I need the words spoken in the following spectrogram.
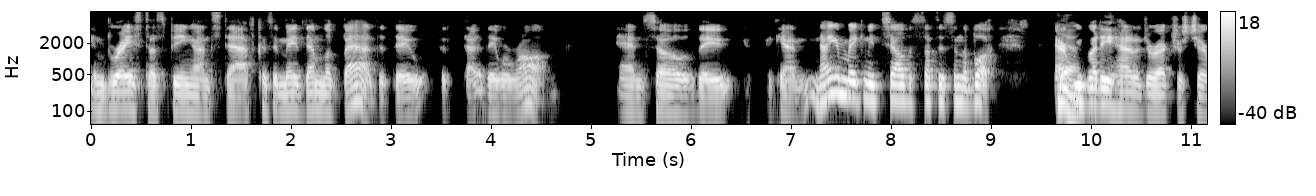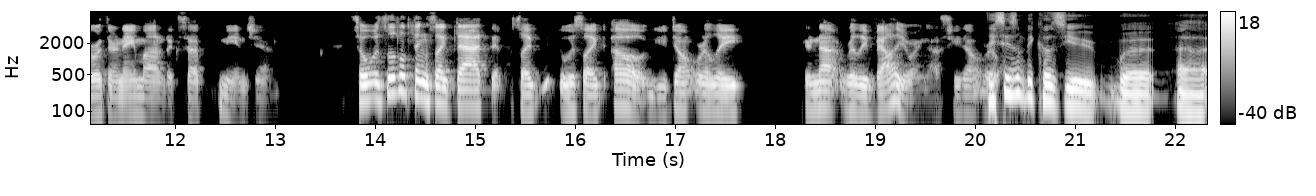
embraced us being on staff because it made them look bad that they that they were wrong, and so they again. Now you're making me tell the stuff that's in the book. Yeah. Everybody had a director's chair with their name on it except me and Jim. So it was little things like that that was like it was like oh you don't really you're not really valuing us you don't really This isn't because you were uh,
